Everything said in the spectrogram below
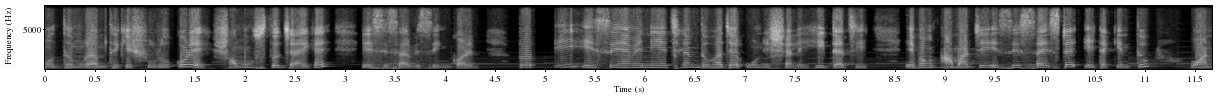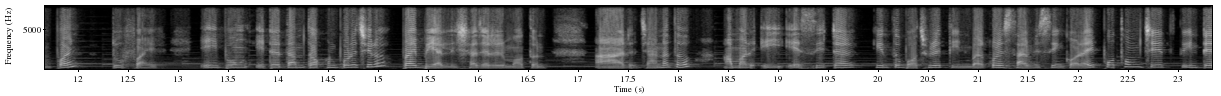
মধ্যমগ্রাম থেকে শুরু করে সমস্ত জায়গায় এসি সার্ভিসিং করেন। তো এই এসি আমি নিয়েছিলাম দু হাজার উনিশ সালে হিটাচি এবং আমার যে এসির সাইজটা এটা কিন্তু ওয়ান পয়েন্ট টু ফাইভ এবং এটার দাম তখন পড়েছিল প্রায় বিয়াল্লিশ হাজারের মতন। আর জানো তো, আমার এই এসিটার কিন্তু বছরে তিনবার করে সার্ভিসিং করাই। প্রথম যে তিনটে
